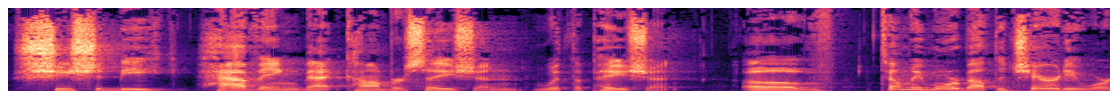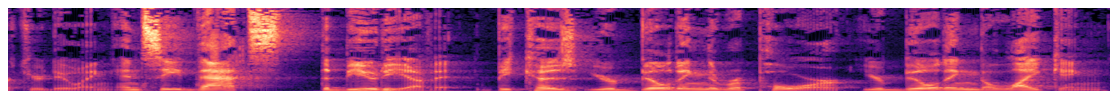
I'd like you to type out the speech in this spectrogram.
she should be having that conversation with the patient of, tell me more about the charity work you're doing. And see, that's the beauty of it because you're building the rapport, you're building the liking.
